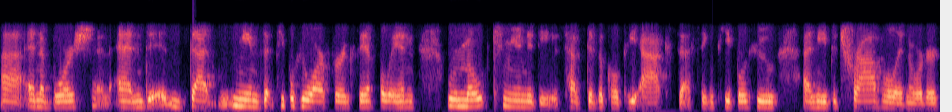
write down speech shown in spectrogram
uh, an abortion. And that means that people who are, for example, in remote communities have difficulty accessing, people who uh, need to travel in order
